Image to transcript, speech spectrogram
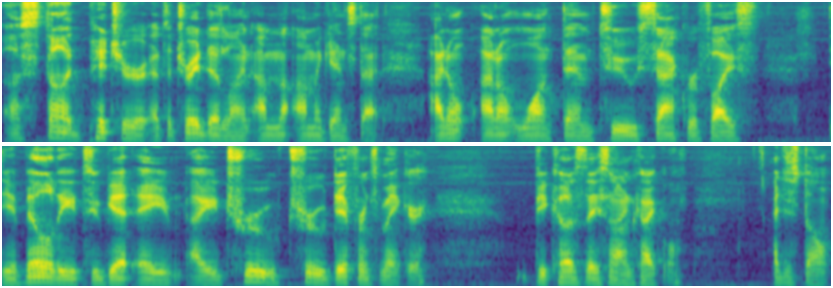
a stud pitcher at the trade deadline, I'm not, I'm against that. I don't I don't want them to sacrifice the ability to get a, a true true difference maker because they signed Keuchel. I just don't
